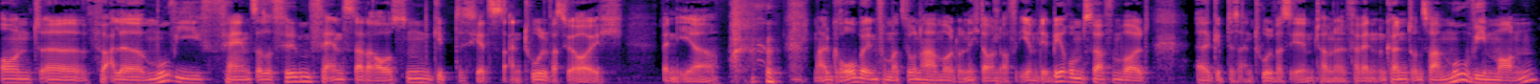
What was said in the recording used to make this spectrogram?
und äh, für alle Movie-Fans, also Film-Fans da draußen, gibt es jetzt ein Tool, was wir euch, wenn ihr mal grobe Informationen haben wollt und nicht dauernd auf IMDb rumsurfen wollt, äh, gibt es ein Tool, was ihr im Terminal verwenden könnt, und zwar MovieMon.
